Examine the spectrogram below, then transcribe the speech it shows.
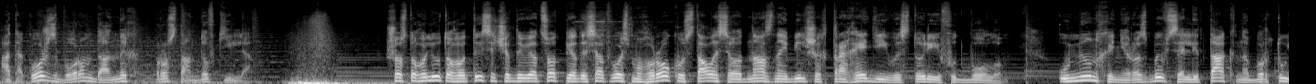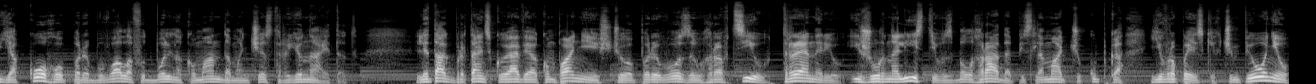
а також збором даних про стан довкілля. 6 лютого 1958 року сталася одна з найбільших трагедій в історії футболу. У Мюнхені розбився літак, на борту якого перебувала футбольна команда Манчестер Юнайтед. Літак британської авіакомпанії, що перевозив гравців, тренерів і журналістів з Белграда після матчу Кубка європейських чемпіонів,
